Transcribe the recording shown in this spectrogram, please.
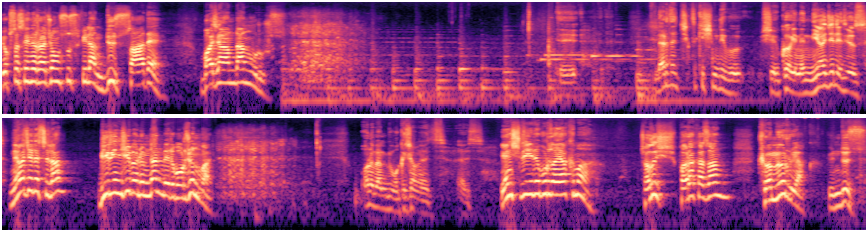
Yoksa seni raconsuz filan düz, sade. Bacağından vururuz. Ee, nerede çıktı ki şimdi bu Şevko yine? Niye acele ediyoruz? Ne acelesi lan? Birinci bölümden beri borcun var. Ona ben bir bakacağım evet. Evet. Gençliğini burada yakma. Çalış, para kazan, kömür yak gündüz.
